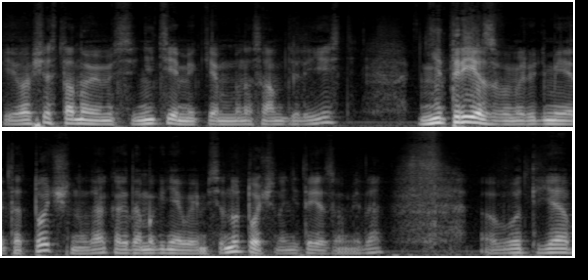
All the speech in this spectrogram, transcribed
и вообще становимся не теми, кем мы на самом деле есть, нетрезвыми людьми это точно, да, когда мы гневаемся, ну точно нетрезвыми, да. Вот я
